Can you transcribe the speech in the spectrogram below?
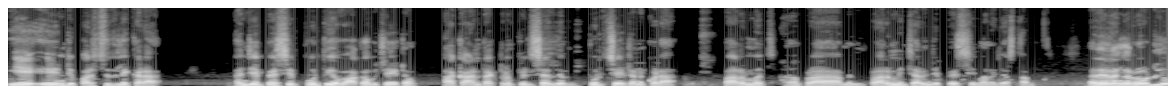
ఏ ఏంటి పరిస్థితులు ఇక్కడ? అని చెప్పేసి పూర్తిగా వాకప్ చేయటం ఆ కాంట్రాక్టర్ పిలిచి అది పూర్తి చేయటానికి కూడా ప్రారంభ ప్రారంభించారని చెప్పేసి మనం చేస్తాం. అదేవిధంగా రోడ్లు.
